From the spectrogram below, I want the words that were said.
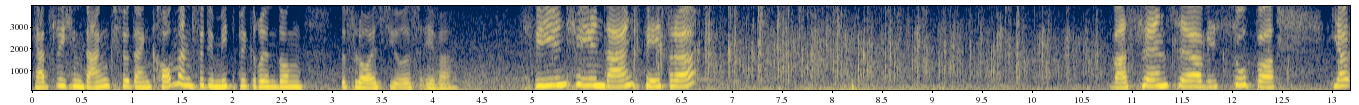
Herzlichen Dank für dein Kommen, für die Mitbegründung. The floor is yours, Eva. Vielen, vielen Dank, Petra. Was für ein Service, super. Ja,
